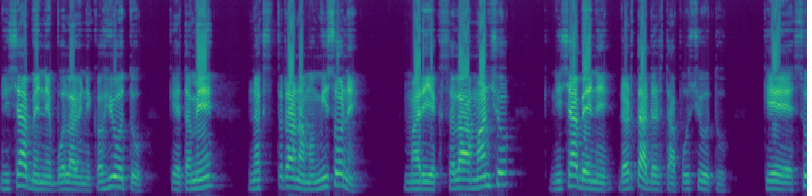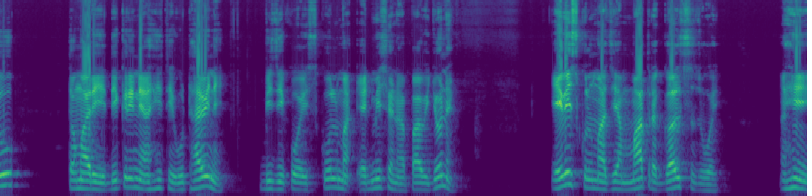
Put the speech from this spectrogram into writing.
નિશાબેનને બોલાવીને કહ્યું હતું કે, તમે નક્ષત્રાના મમ્મી છો ને મારી એક સલાહ માનશો? નિશાબેને ડરતા ડરતા પૂછ્યું હતું કે, શું તમારી દીકરીને અહીંથી ઉઠાવીને બીજી કોઈ સ્કૂલમાં એડમિશન અપાવી જો ને એવી સ્કૂલમાં જ્યાં માત્ર ગર્લ્સ જ હોય અહીં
